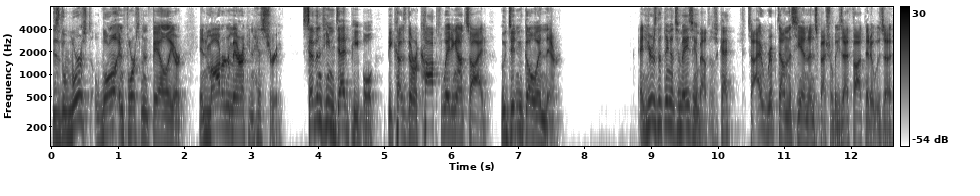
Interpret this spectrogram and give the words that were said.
This is the worst law enforcement failure in modern American history. 17 dead people because there were cops waiting outside who didn't go in there. And here's the thing that's amazing about this, okay? So I ripped on the CNN special because I thought that it was a,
